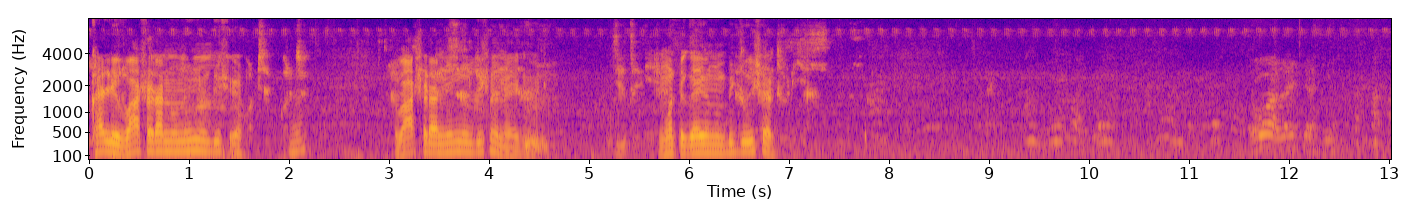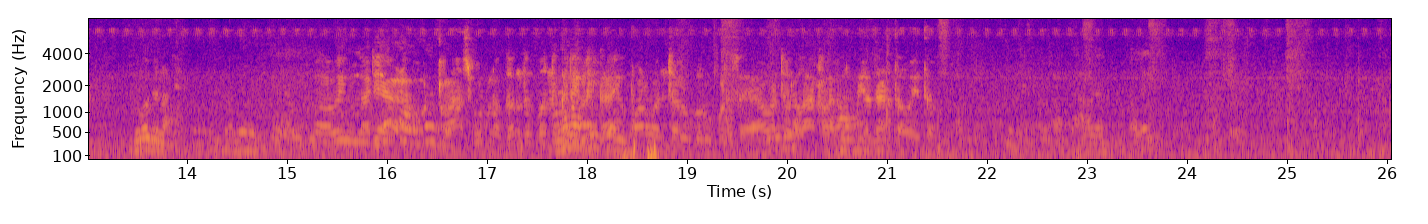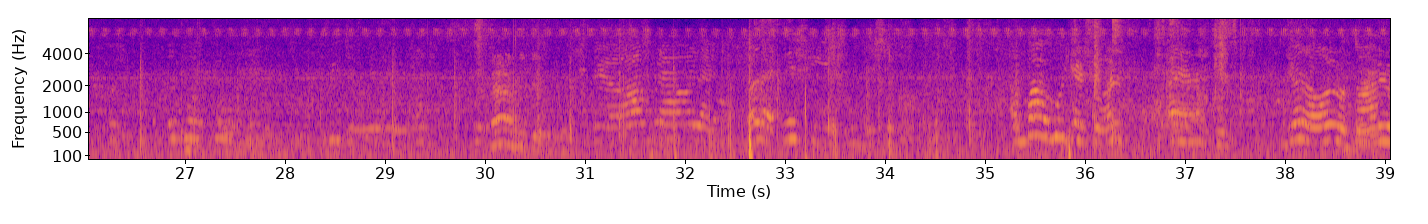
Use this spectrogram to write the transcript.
ખાલી વાસડાનું નીનું દિશે વાસડા નીનું દિશે ને એટલે. મોટી ગાયનું બીજું છે ને. ટ્રાન્સપોર્ટ નો ધંધો બંધ ચાલુ કરવું પડશે આવા જો રૂપિયા હોય તો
